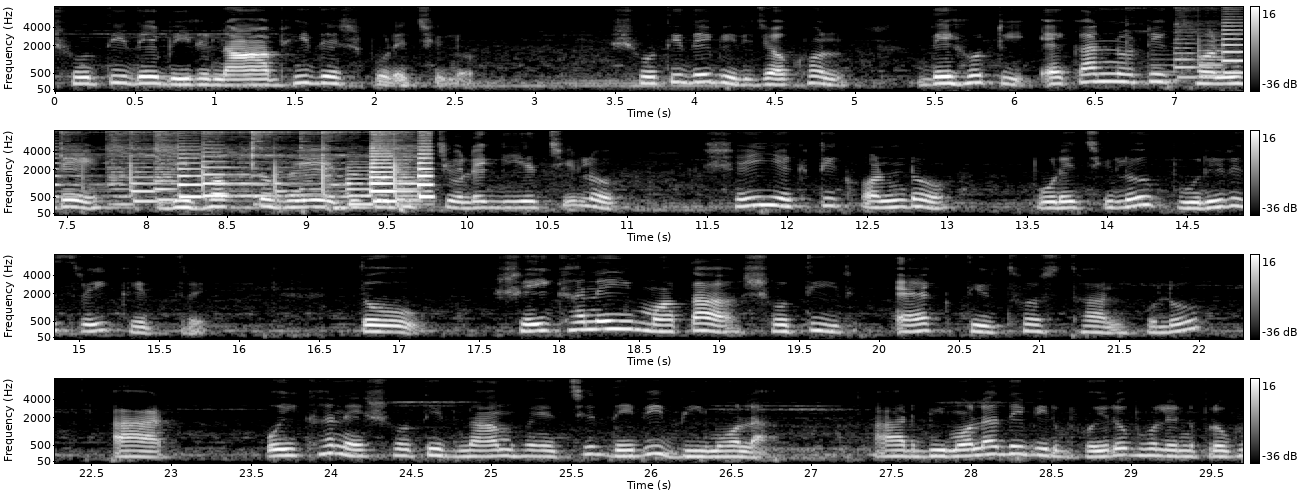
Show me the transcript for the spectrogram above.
সতীদেবীর নাভিদেশ পড়েছিল। সতীদেবীর যখন দেহটি একান্নটি খণ্ডে বিভক্ত হয়ে চলে গিয়েছিল, সেই একটি খণ্ড পড়েছিল পুরীর শ্রীক্ষেত্রে। তো সেইখানেই মাতা সতীর এক তীর্থস্থান হলো আর ওইখানে সতীর নাম হয়েছে দেবী বিমলা। আর বিমলা দেবীর ভৈরব হলেন প্রভু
